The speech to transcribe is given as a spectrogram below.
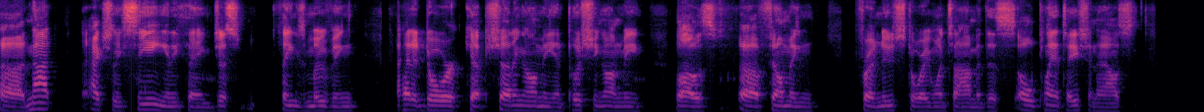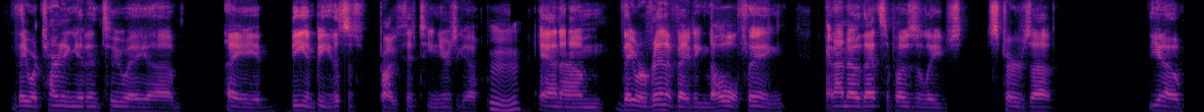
uh, not actually seeing anything, just things moving. I had a door kept shutting on me and pushing on me while I was uh, filming for a news story one time at this old plantation house. They were turning it into a uh, a B and B. This is probably 15 years ago, Mm. and um, they were renovating the whole thing. And I know that supposedly stirs up, you know,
